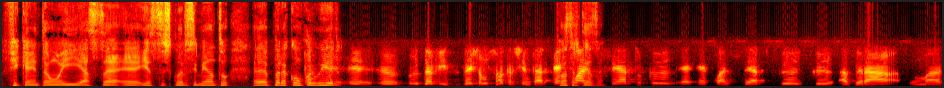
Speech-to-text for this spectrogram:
Fica então aí essa, eh, esse esclarecimento. Eh, para concluir. Porque, David, deixa-me só acrescentar. É com quase certeza. certo, que, é, é quase certo que, que, haverá uma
